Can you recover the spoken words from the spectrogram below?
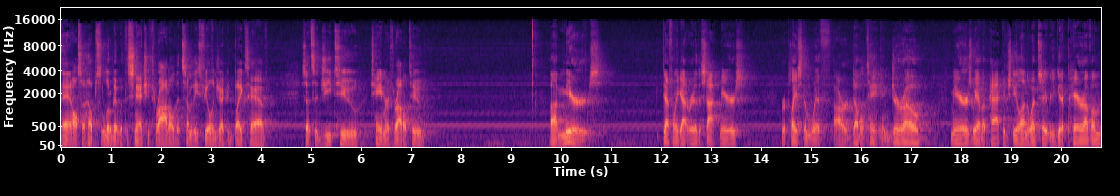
and also helps a little bit with the snatchy throttle that some of these fuel-injected bikes have. So that's a G2 Tamer throttle tube. Uh, mirrors. Definitely got rid of the stock mirrors. Replaced them with our double take Enduro mirrors. We have a package deal on the website where you get a pair of them.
